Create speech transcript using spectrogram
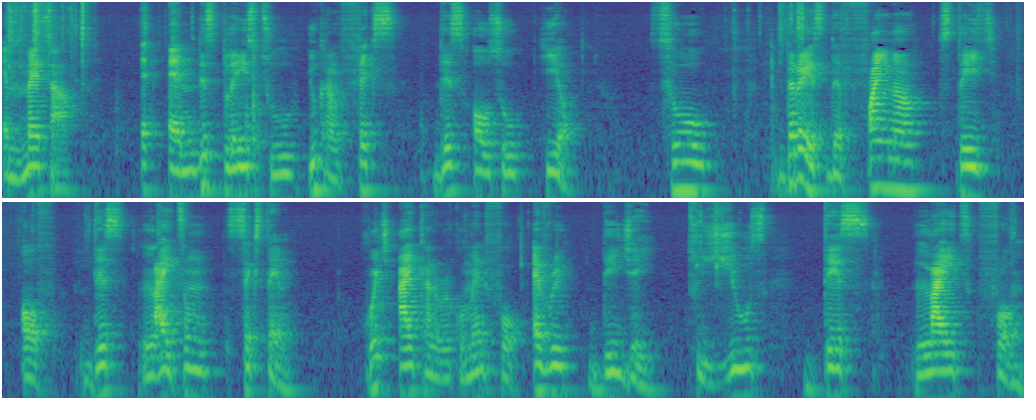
a metal and this place too you can fix this also here so there is the final stage of this lighting system which I can recommend for every DJ to use this light from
